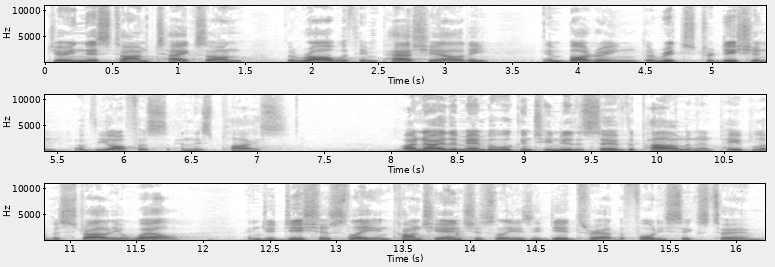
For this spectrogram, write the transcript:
during this time takes on the role with impartiality, embodying the rich tradition of the office and this place. I know the member will continue to serve the parliament and people of Australia well, and judiciously and conscientiously as he did throughout the 46th term.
